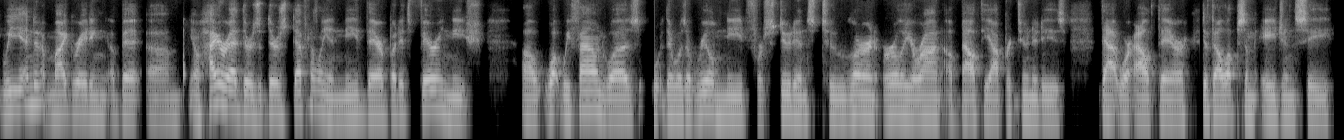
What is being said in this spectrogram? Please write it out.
We ended up migrating a bit. Um, you know, higher ed, there's there's definitely a need there, but it's very niche. Uh, what we found was there was a real need for students to learn earlier on about the opportunities that were out there, develop some agency,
